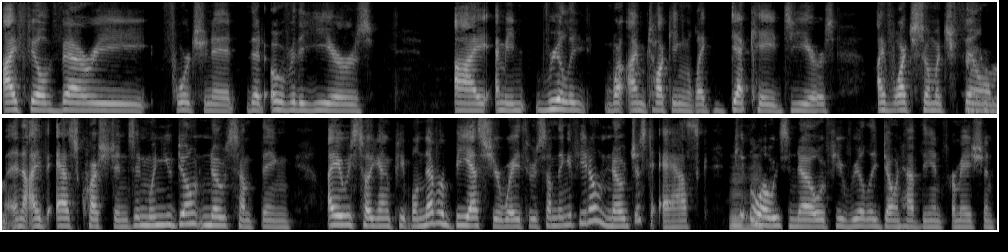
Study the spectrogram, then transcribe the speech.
I feel very fortunate that over the years, I, I mean, really, well, I'm talking like decades, years. I've watched so much film and I've asked questions. And when you don't know something, I always tell young people never BS your way through something. If you don't know, just ask. People mm-hmm. always know if you really don't have the information.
